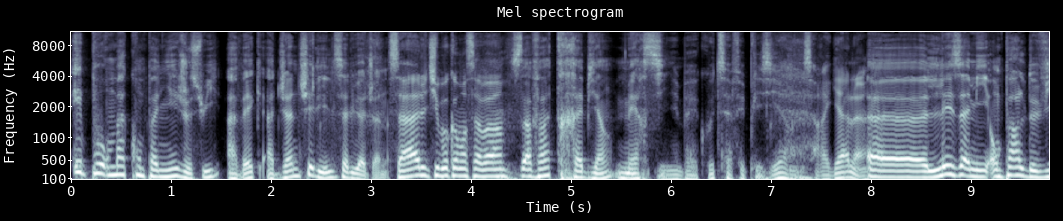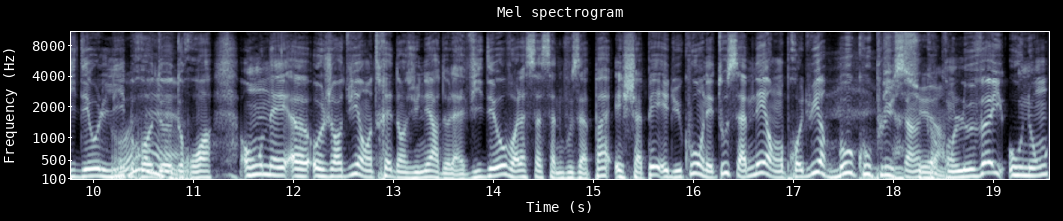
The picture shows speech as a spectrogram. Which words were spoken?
Et pour m'accompagner, je suis avec Adjan Chelil. Salut Adjan. Salut Thibaut, comment ça va? Ça va très bien, merci. Eh ben écoute, ça fait plaisir, ça régale. Euh, les amis, on parle de vidéo libre Ouais. de droit. On est euh, aujourd'hui entré dans une ère de la vidéo. Voilà, ça, ça ne vous a pas échappé. Et du coup, on est tous amenés à en produire beaucoup plus. Hein, qu'on le veuille ou non,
